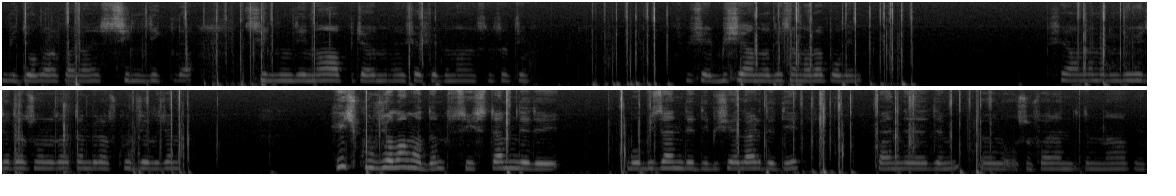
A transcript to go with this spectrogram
Videolar falan sildikle silindi ne yapacağım şaşırdım anasını satayım. Bir şey bir şey anladıysam Arap olayım. Şey anlamadım. Bu videodan sonra zaten biraz kurcalayacağım. Hiç kurcalamadım. Sistem dedi. Bu bizden dedi. Bir şeyler dedi. Ben de dedim öyle olsun falan dedim. Ne yapayım?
